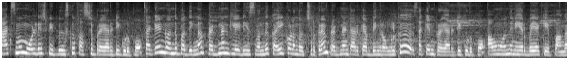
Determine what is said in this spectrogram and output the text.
மேக்ஸிமம் ஓல்டேஜ் பீப்புள்ஸ்க்கு ஃபஸ்ட்டு ப்ரையாரிட்டி கொடுப்போம். செகண்ட் வந்து பார்த்தீங்கன்னா ப்ரெக்னென்ட் லேடிஸ் வந்து கை குழந்தை வச்சிருக்கிறேன் ப்ரெக்னென்ட்டாக இருக்கேன் அப்படிங்கிறவங்களுக்கு செகண்ட் ப்ரையாரிட்டி கொடுப்போம். அவங்க வந்து நியர்பையாக கேட்பாங்க.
